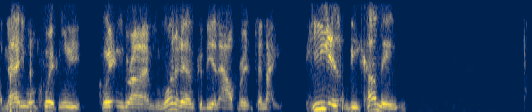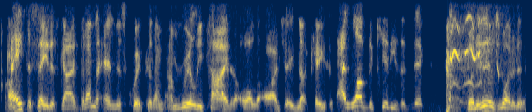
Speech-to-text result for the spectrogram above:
Immanuel Quickley, Quentin Grimes, one of them could be an Alfred tonight. He is becoming. I hate to say this, guys, but I'm gonna end this quick because I'm I'm really tired of all the RJ nutcases. I love the kid; he's a Knick, but it is what it is.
